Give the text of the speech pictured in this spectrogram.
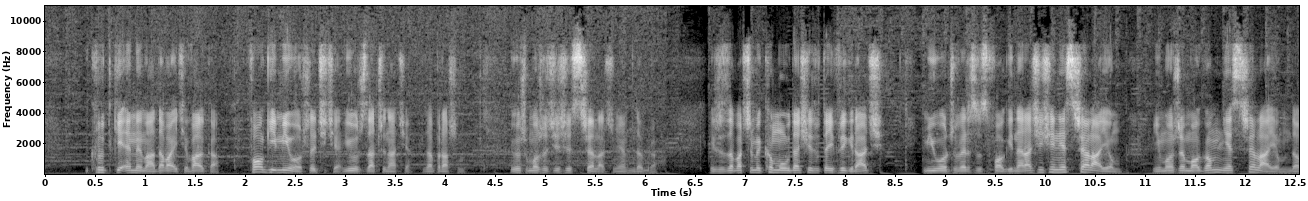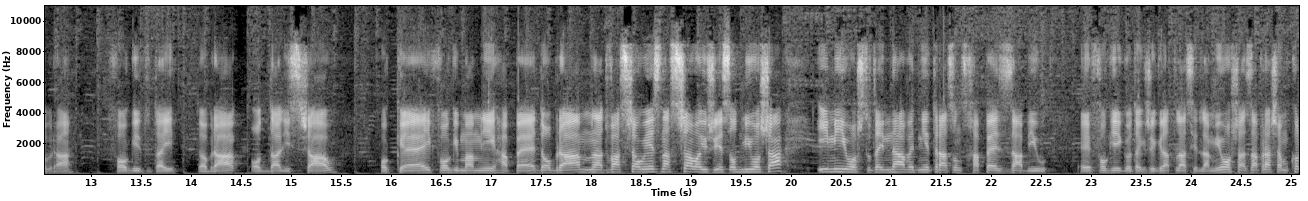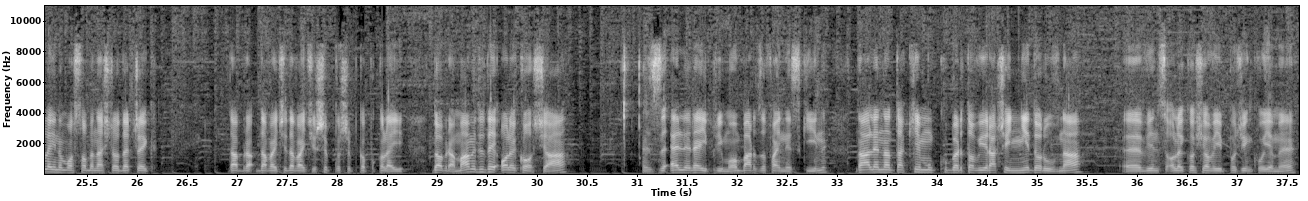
krótkie MMA, dawajcie, walka. Fogi, miłość, lecicie, już zaczynacie, zapraszam. Już możecie się strzelać, nie? Dobra. Także zobaczymy, komu uda się tutaj wygrać. Miłość versus Fogi. Na razie się nie strzelają. Mimo, że mogą, nie strzelają. Dobra. Fogi tutaj, dobra, oddali strzał. Okej, Fogi ma mniej HP. Dobra, na dwa strzały jest, na strzała już jest od Miłosza. I Miłosz tutaj nawet nie tracąc HP zabił e, Fogiego, także gratulacje dla Miłosza. Zapraszam kolejną osobę na środeczek. Dobra, dawajcie, dawajcie, szybko, szybko po kolei. Dobra, mamy tutaj Olekosia. z El Rey Primo, bardzo fajny skin, no ale na takiemu Kubertowi raczej nie dorówna, e, więc Olekosiowi podziękujemy.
